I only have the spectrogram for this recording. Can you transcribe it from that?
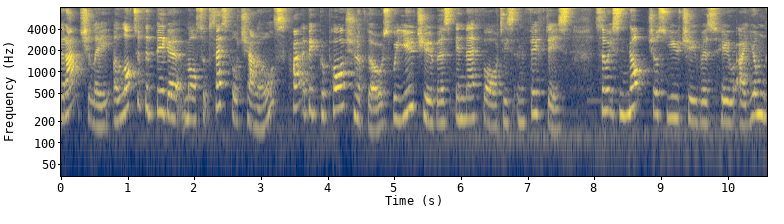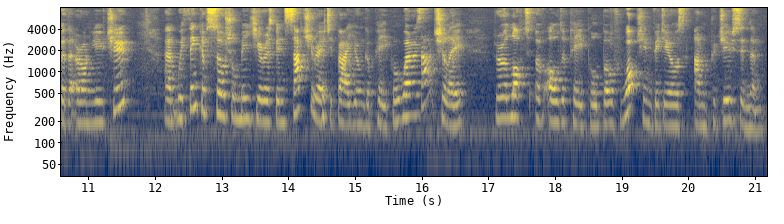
that actually a lot of the bigger, more successful channels, quite a big proportion of those were YouTubers in their 40s and 50s. So it's not just YouTubers who are younger that are on YouTube. Um, we think of social media as being saturated by younger people, whereas actually there are a lot of older people both watching videos and producing them.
